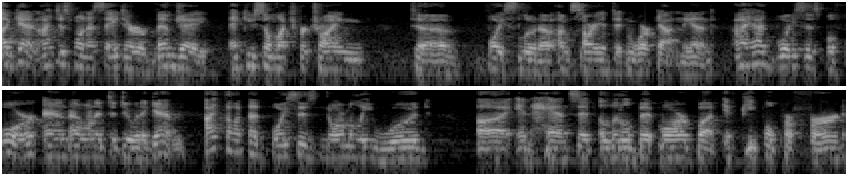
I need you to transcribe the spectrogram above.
again, I just want to say to her, MJ, thank you so much for trying to voice Luna. I'm sorry it didn't work out in the end. I had voices before, and I wanted to do it again. I thought that voices normally would uh, enhance it a little bit more, but if people preferred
